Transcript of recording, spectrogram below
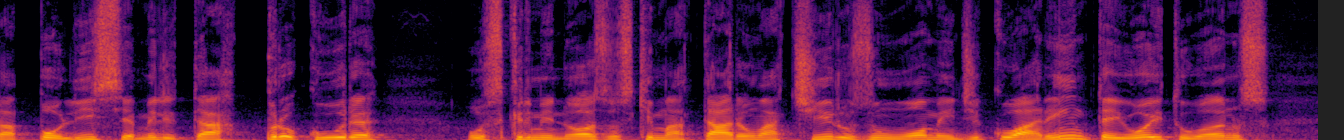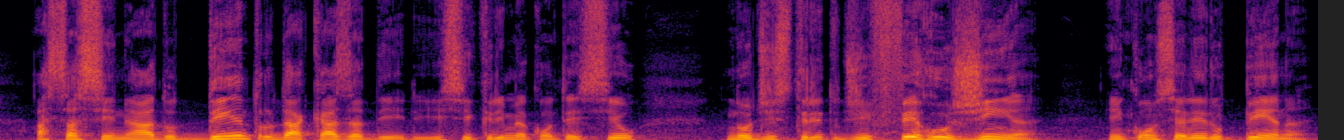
A polícia militar procura os criminosos que mataram a tiros um homem de 48 anos assassinado dentro da casa dele. Esse crime aconteceu no distrito de Ferruginha, em Conselheiro Pena.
